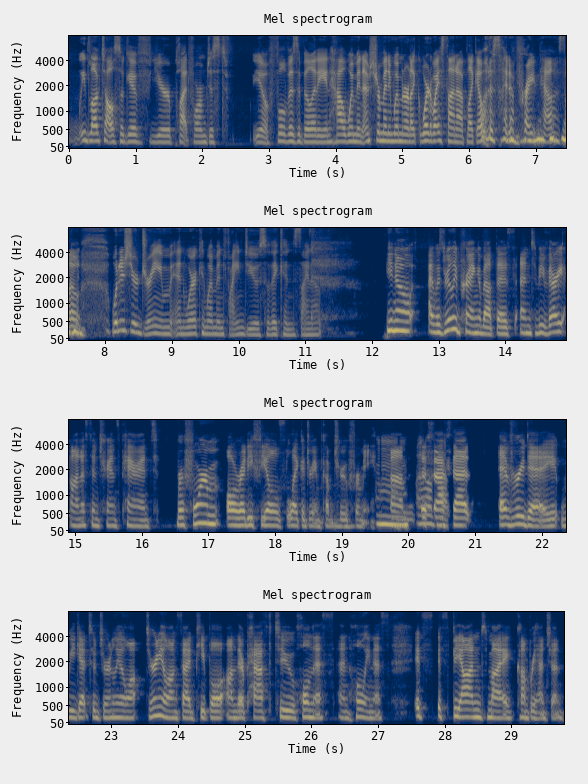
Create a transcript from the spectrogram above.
we'd love to also give your platform just you know full visibility and how women i'm sure many women are like where do i sign up like i want to sign up right now so what is your dream and where can women find you so they can sign up you know i was really praying about this and to be very honest and transparent reform already feels like a dream come true for me mm, um, the fact that. that every day we get to journey along, journey alongside people on their path to wholeness and holiness. It's it's beyond my comprehension.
